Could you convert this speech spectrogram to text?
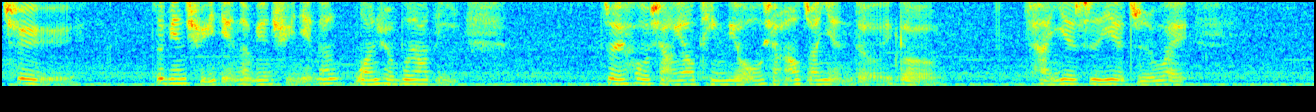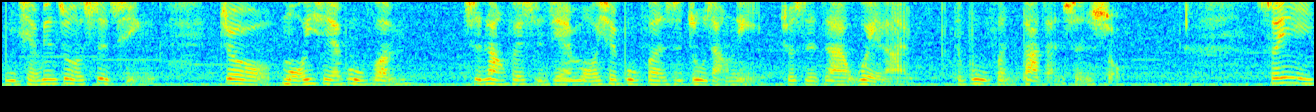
去这边取一点，那边取一点，但完全不知道自己最后想要停留、想要钻研的一个产业、事业、职位，你前面做的事情，就某一些部分是浪费时间，某一些部分是助长你就是在未来的部分大展身手。所以。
